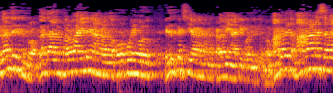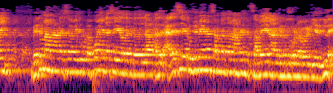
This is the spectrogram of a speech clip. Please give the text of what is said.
இழந்திருக்கின்றோம். இழந்தாலும் பரவாயில்லை நாங்கள் அந்த பொறுப்புடைய ஒரு எதிர்கட்சியாக நாங்கள் கடமையாற்றிக் கொண்டிருக்கின்றோம். ஆகவே இந்த மாகாண சபை வெறு மாகாண சபைக்குள்ள போய் என்ன செய்வது என்பதெல்லாம் அது அரசியல் உரிமைகள் சம்பந்தமாக இந்த சபையை நாங்கள் எடுத்துக்கொள்ள வேண்டியதில்லை.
